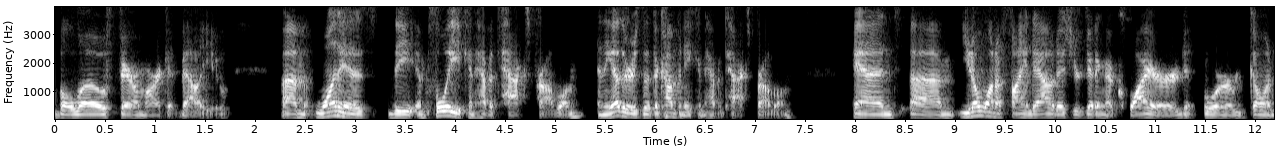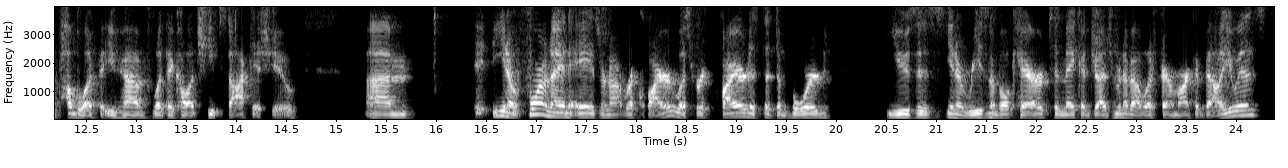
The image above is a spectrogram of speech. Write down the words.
below fair market value. Um, one is the employee can have a tax problem, and the other is that the company can have a tax problem. And um, you don't want to find out as you're getting acquired or going public that you have what they call a cheap stock issue. Um, you know, 409As are not required. What's required is that the board uses, you know, reasonable care to make a judgment about what fair market value is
